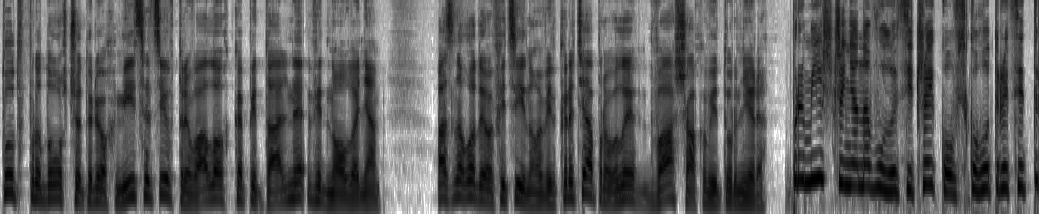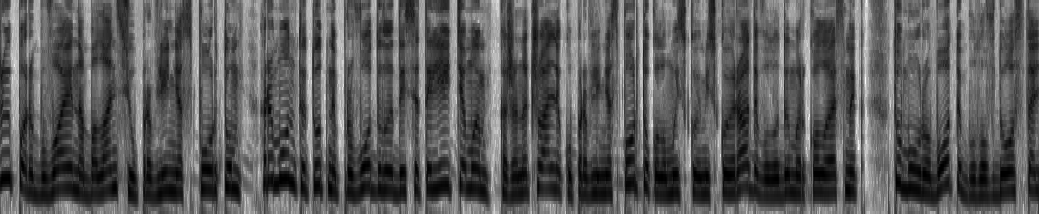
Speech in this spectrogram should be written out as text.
Тут впродовж чотирьох місяців тривало капітальне відновлення. А з нагоди офіційного відкриття провели два шахові турніри. Приміщення на вулиці Чайковського, 33, перебуває на балансі управління спорту. Ремонти тут не проводили десятиліттями, каже начальник управління спорту Коломийської міської ради Володимир Колесник. Тому роботи було вдосталь.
